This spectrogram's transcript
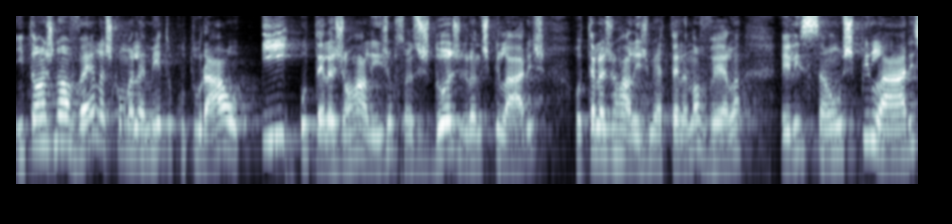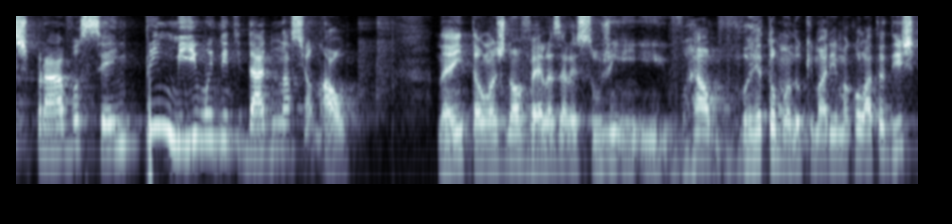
Então, as novelas, como elemento cultural, e o telejornalismo, são esses dois grandes pilares, o telejornalismo e a telenovela, eles são os pilares para você imprimir uma identidade nacional. Né? Então, as novelas elas surgem, e, e retomando o que Maria Imaculata diz,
